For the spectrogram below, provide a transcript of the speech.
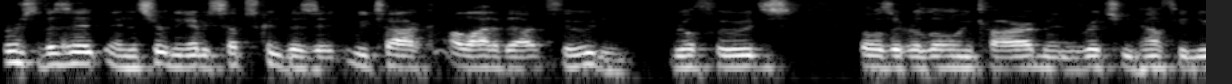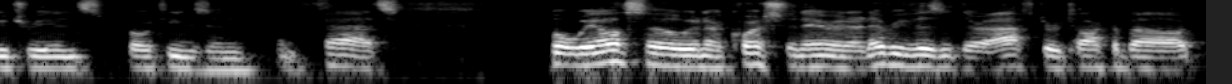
first visit and certainly every subsequent visit, we talk a lot about food and real foods, those that are low in carb and rich in healthy nutrients, proteins, and, and fats. But we also, in our questionnaire and at every visit thereafter, talk about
